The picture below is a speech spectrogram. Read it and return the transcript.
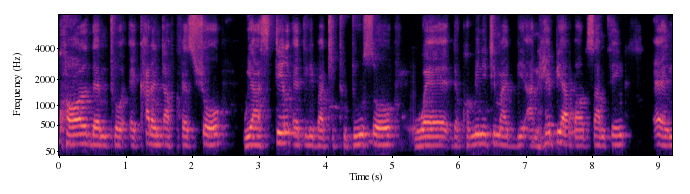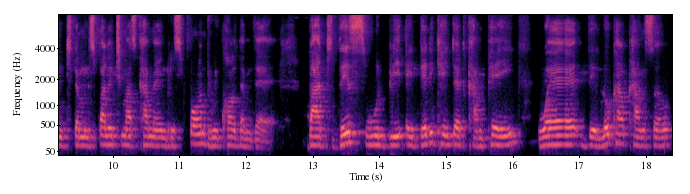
call them to a current affairs show, we are still at liberty to do so where the community might be unhappy about something and the municipality must come and respond, we call them there. But this would be a dedicated campaign where the local council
